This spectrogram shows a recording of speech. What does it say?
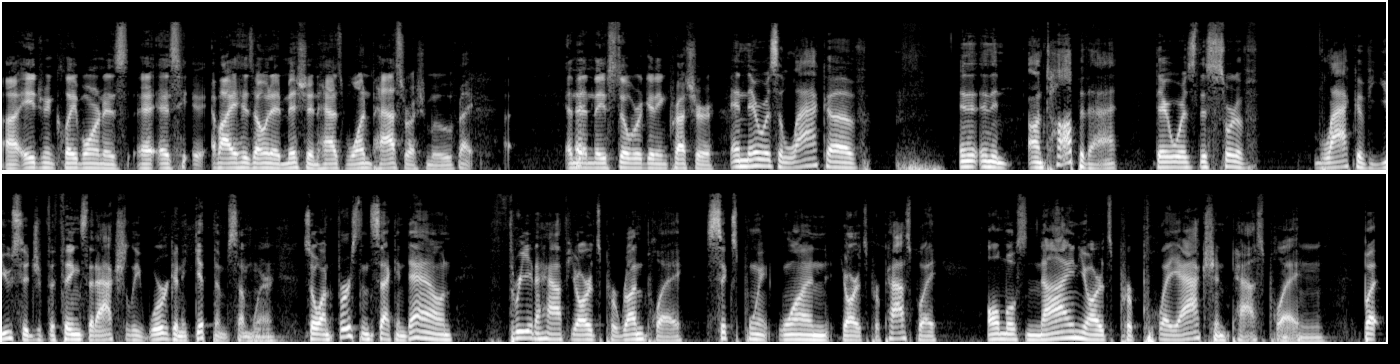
Uh, Adrian Clayborn is, as he, by his own admission, has one pass rush move, right? And then they still were getting pressure. And there was a lack of, and, and then on top of that, there was this sort of lack of usage of the things that actually were going to get them somewhere. Mm-hmm. So on first and second down, three and a half yards per run play 6.1 yards per pass play, almost nine yards per play action pass play. Mm-hmm. But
